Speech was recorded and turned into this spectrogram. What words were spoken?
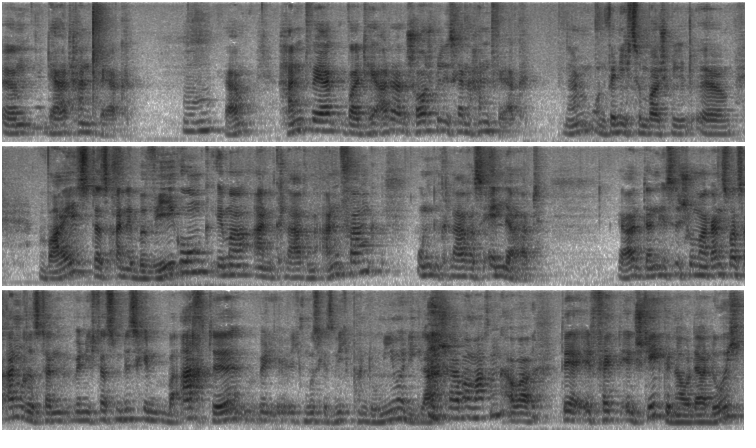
ähm, der hat Handwerk. Mhm. Ja, Handwerk, weil Theater, Schauspiel ist ja ein Handwerk. Ne? Und wenn ich zum Beispiel äh, weiß, dass eine Bewegung immer einen klaren Anfang und ein klares Ende hat, ja, dann ist es schon mal ganz was anderes. Dann, wenn ich das ein bisschen beachte, ich muss jetzt nicht Pantomime, die Glasscheibe machen, aber der Effekt entsteht genau dadurch,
